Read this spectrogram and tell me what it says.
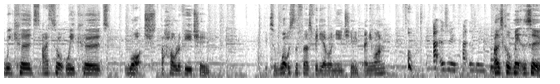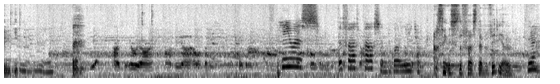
We could, I thought we could watch the whole of YouTube. So, what was the first video on YouTube? Anyone? Oh, at the zoo. At the zoo. Oh, it's called Me at the Zoo. Y- mm, mm, mm. Alright, so here we are in front of the uh, elephants. He was the first person to go on YouTube. I think this is the first ever video. Yeah. And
